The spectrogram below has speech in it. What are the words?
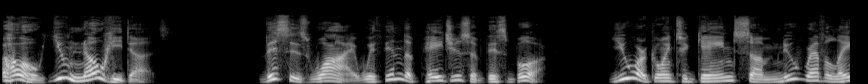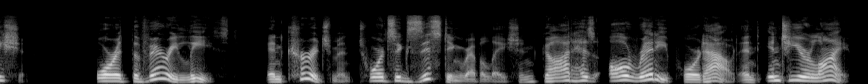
Oh, you know He does. This is why within the pages of this book, you are going to gain some new revelation, or at the very least, encouragement towards existing revelation God has already poured out and into your life.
